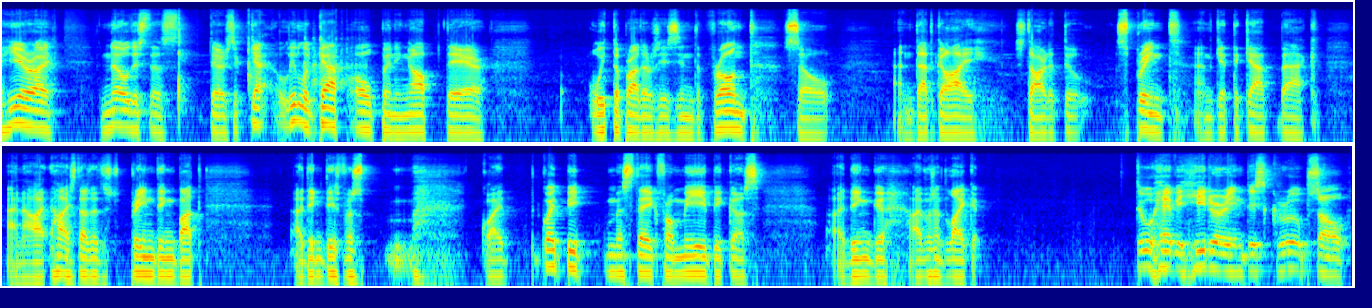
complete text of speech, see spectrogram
here I noticed there's, there's a ga little gap opening up there Uitto brothers is in the front so and that guy started to sprint and get the gap back and I, I started sprinting but I think this was quite quite big mistake from me because I think uh, I wasn't like too heavy hitter in this group so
